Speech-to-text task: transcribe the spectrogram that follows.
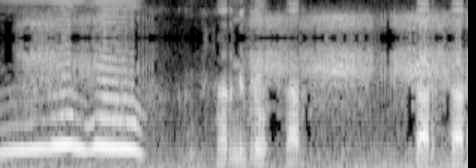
Besar nih bro, besar, besar, besar.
